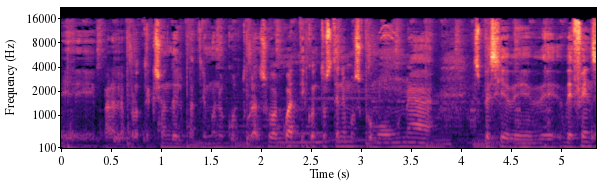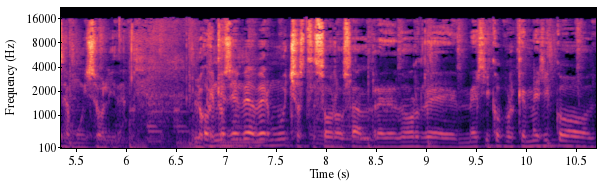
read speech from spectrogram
eh, para la protección del patrimonio cultural subacuático, entonces tenemos como una especie de, defensa muy sólida. Lo porque que debe haber muchos tesoros alrededor de México, porque México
